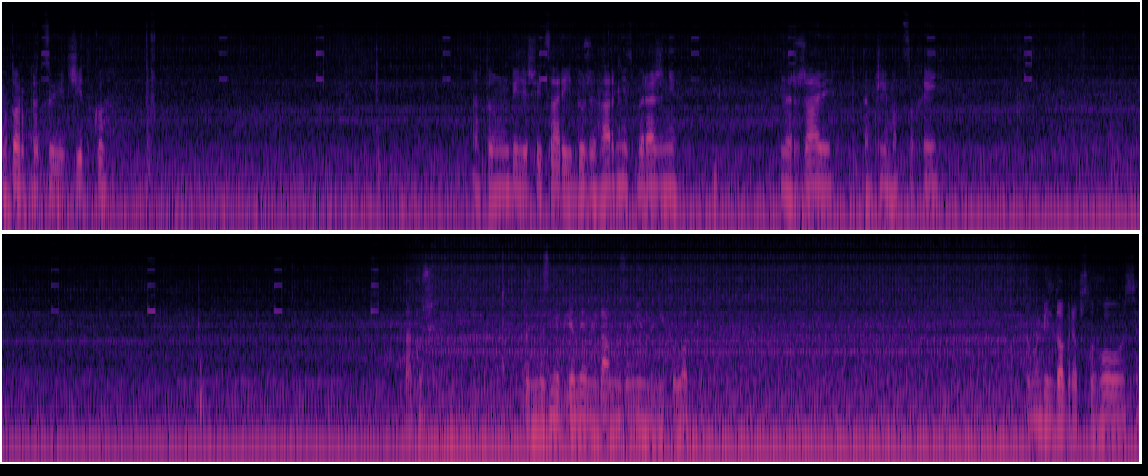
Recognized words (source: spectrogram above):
Мотор працює чітко. Автомобілі Швейцарії дуже гарні, збережені, не ржаві, там клімат сухий. Також тормозні бліни недавно замінені колодки. Автомобіль добре обслуговувався.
